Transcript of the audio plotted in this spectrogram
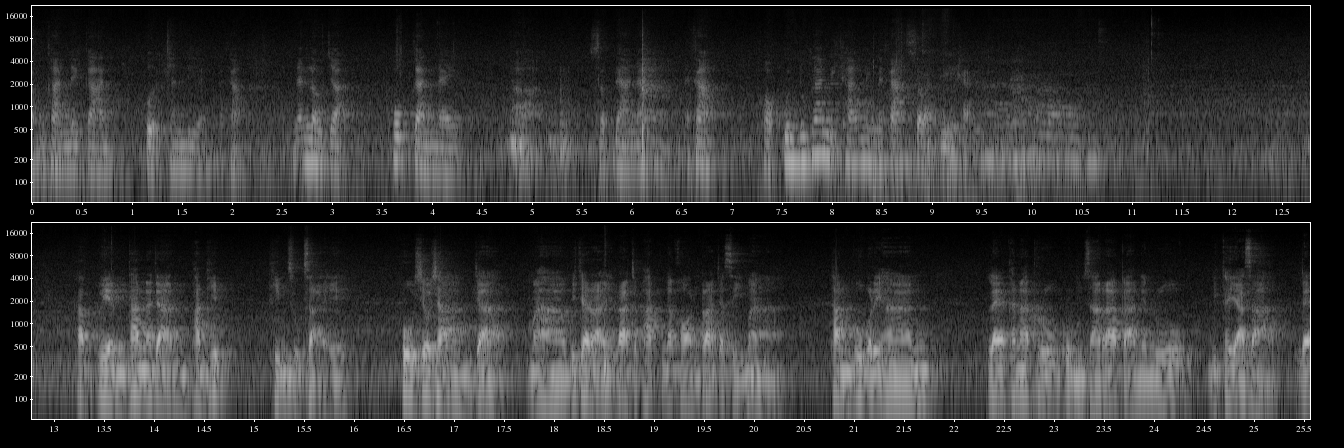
สำคัญในการเปิดชั้นเรียนนะคะนั้นเราจะพบกันในสัปดาห์หน้านะคะ ขอบคุณทุกท่านอีกครั้งหนึ่งนะคะ สวัสดีค่ะ ครับเรียนท่านอาจารย์พันทิพย์พิมพ์สุขใส ผู้เชี่ยวชาญจากมหาวิทยาลัยราชภัฏนครราชสีมา ท่านผู้บริหาร และคณะครูกลุ่มสาระการเรียนรู้วิทยาศาสตร์ และ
